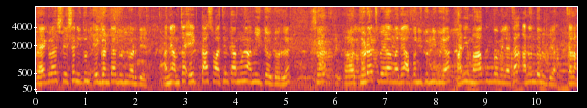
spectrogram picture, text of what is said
प्रयागराज स्टेशन इथून एक घंटा दुरीवरती आहे. आणि आमचा एक तास वाचेल त्यामुळे आम्ही इथे उतरलोय. सो थोड्याच वेळामध्ये आपण इथून निघूया आणि महाकुंभ मेल्याचा आनंद लुटूया. चला.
